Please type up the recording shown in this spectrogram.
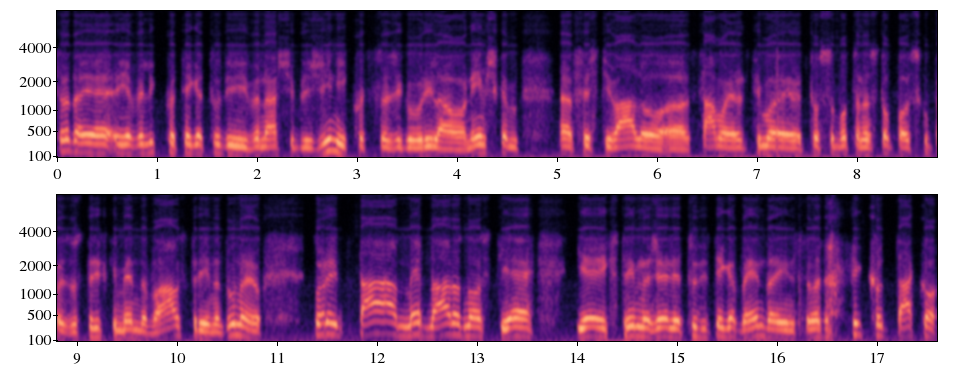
seveda je, je veliko tega tudi v naši bližini, kot so že govorila o nemškem uh, festivalu. Uh, samo je recimo je to soboto nastopal skupaj z avstrijskim mendom v Avstriji na Dunaju. Torej, ta mednarodnost je, je ekstremna želja tudi tega benda in seveda kot tako,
